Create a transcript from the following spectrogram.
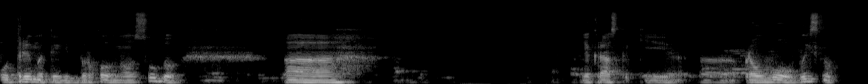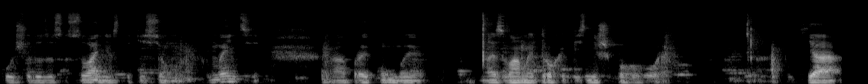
отримати від Верховного суду а, якраз таки е, правового висновку щодо застосування статті 7 конвенції, про яку ми з вами трохи пізніше поговоримо. Тут я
